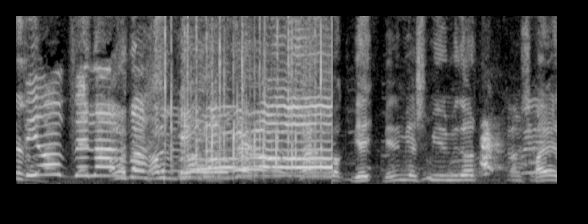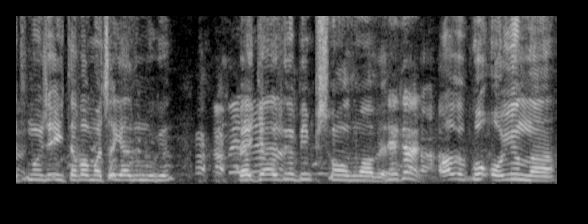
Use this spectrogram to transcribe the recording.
Şampiyon Fenerbahçe. Bak be- benim yaşım 24. Hayatım boyunca ilk defa maça geldim bugün. Ve geldiğime bin pişman oldum abi. Neden? Abi bu oyunla,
